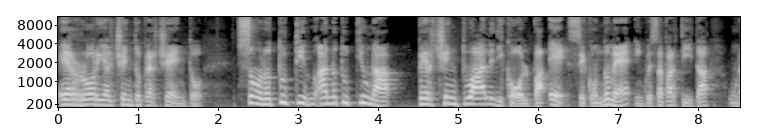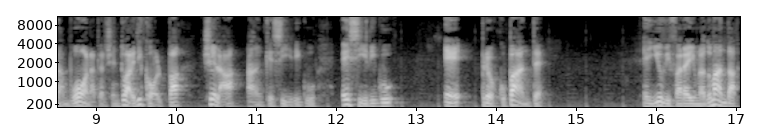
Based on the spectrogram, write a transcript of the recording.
errori al 100% sono tutti, hanno tutti una percentuale di colpa e secondo me in questa partita una buona percentuale di colpa ce l'ha anche Sirigu e Sirigu è preoccupante. E io vi farei una domanda.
